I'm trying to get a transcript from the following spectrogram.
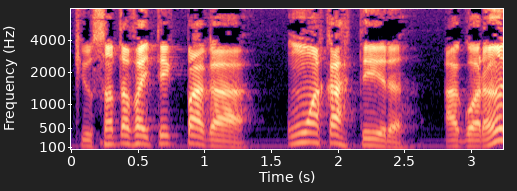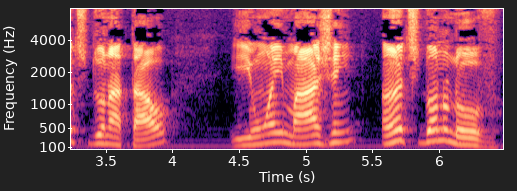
que o Santa vai ter que pagar uma carteira agora antes do Natal e uma imagem antes do Ano Novo.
